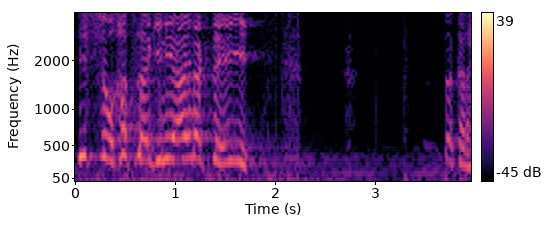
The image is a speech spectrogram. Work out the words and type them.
一生初アギに会えなくていいだから、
